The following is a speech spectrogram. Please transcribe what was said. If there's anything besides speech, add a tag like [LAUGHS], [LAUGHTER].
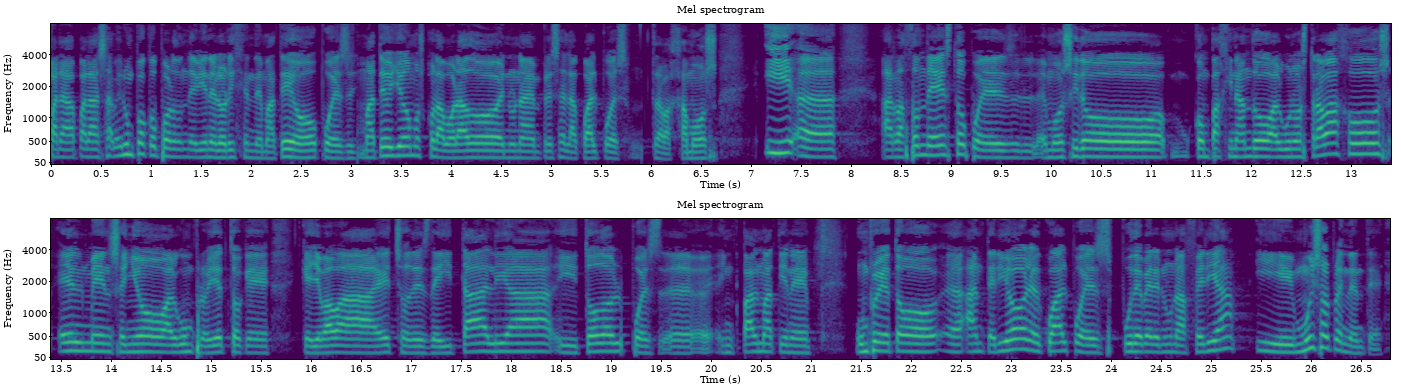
Para, para, saber un poco por dónde viene el origen de Mateo, pues Mateo y yo hemos colaborado en una empresa en la cual pues trabajamos y uh, a razón de esto, pues hemos ido compaginando algunos trabajos. Él me enseñó algún proyecto que, que llevaba hecho desde Italia y todo, pues eh, Palma tiene un proyecto eh, anterior, el cual pues pude ver en una feria y muy sorprendente.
